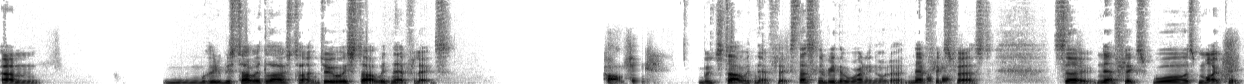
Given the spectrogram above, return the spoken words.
Um, who did we start with last time? Do we always start with Netflix? Can't think. We'd start with Netflix. That's going to be the running order. Netflix Okay. first. So Netflix was my pick.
